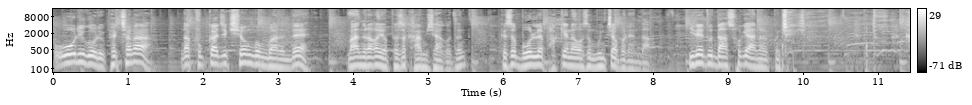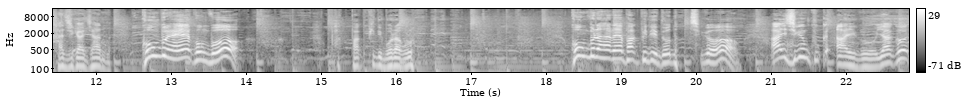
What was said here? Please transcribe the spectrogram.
5656 백천아 나 국가직 시험 공부하는데 마누라가 옆에서 감시하거든. 그래서 몰래 밖에 나와서 문자 보낸다. 이래도 나 소개 안 할 건지 가지가지 한다 공부해 공부. 박, 박 PD 뭐라고? 공부를 하래 박 PD도 너 지금. 아니 지금 국가 아이고 야그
